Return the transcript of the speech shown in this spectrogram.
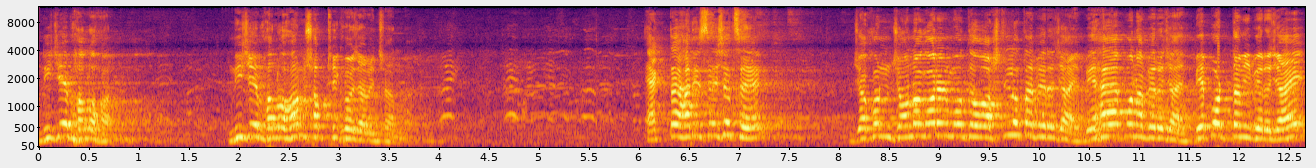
নিজে ভালো হন। নিজে ভালো হন, সব ঠিক হয়ে যাবে ইনশাআল্লাহ। একটা হাদিসে এসেছে, যখন জনগণের মধ্যে অশ্লীলতা বেড়ে যায়, বেহায়াপনা বেড়ে যায়, বেপরদামি বেড়ে যায়,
